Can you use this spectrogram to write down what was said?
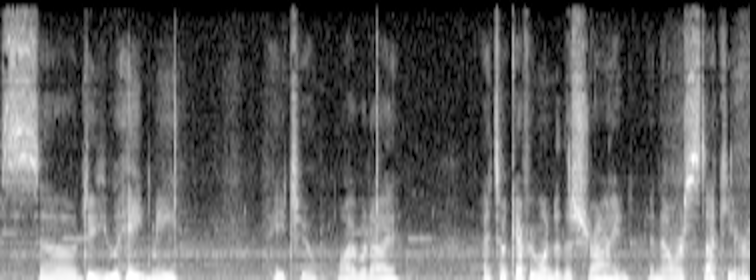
So, do you hate me? Hate you? Why would I? I took everyone to the shrine, and now we're stuck here.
